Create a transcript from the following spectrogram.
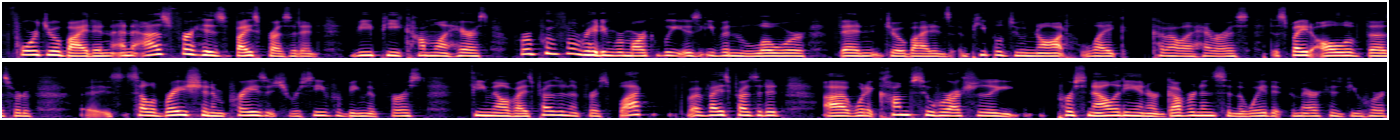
for Joe Biden. And as for his vice president, VP Kamala Harris, her approval rating remarkably is even lower than Joe Biden's. People do not like Kamala Harris, despite all of the sort of uh, celebration and praise that she received for being the first female vice president, the first black vice president. Uh, when it comes to her actually personality and her governance and the way that Americans view her,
